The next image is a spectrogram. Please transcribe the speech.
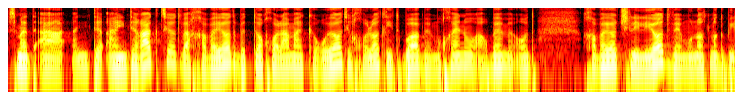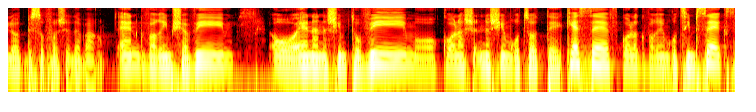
זאת אומרת, האינטר, האינטראקציות והחוויות בתוך עולם ההיכרויות יכולות לתבוע במוחנו הרבה מאוד חוויות שליליות ואמונות מגבילות בסופו של דבר. אין גברים שווים, או אין אנשים טובים, או כל הנשים רוצות אה, כסף, כל הגברים רוצים סקס.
